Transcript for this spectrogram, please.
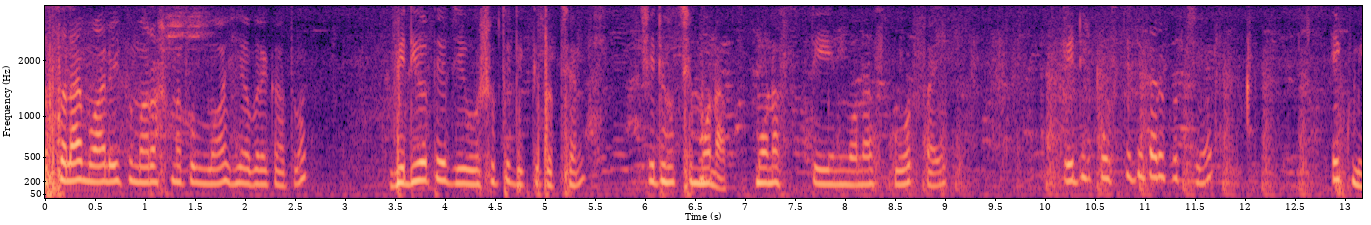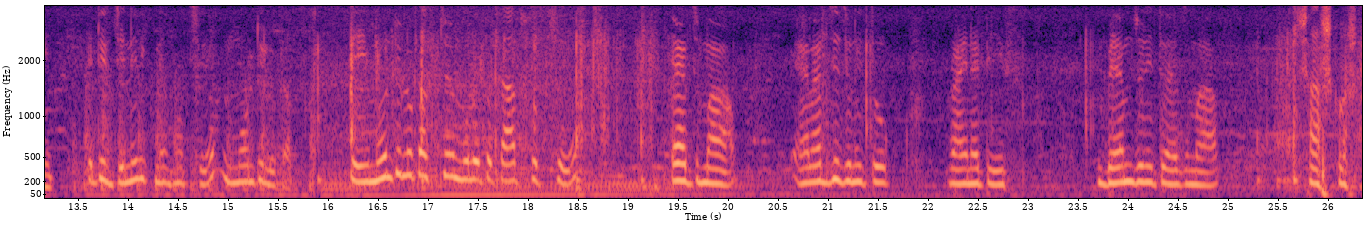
আসসালামু আলাইকুম রহমতুল্লাহ আবরকাত ভিডিওতে যে ওষুধটি দেখতে পাচ্ছেন, সেটি হচ্ছে Monas Monas ten Monas four, five. এটির প্রস্তুতিকারক হচ্ছে একমি। এটির জেনেরিক নেম হচ্ছে মন্টিলুকাস। এই মন্টিলুকাসটির মূলত কাজ হচ্ছে অ্যাজমা, অ্যালার্জিজনিত রাইনাইটিস, ব্যায়ামজনিত অ্যাজমা, শ্বাসকষ্ট,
